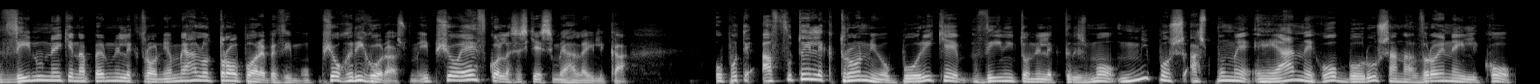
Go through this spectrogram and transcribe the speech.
δίνουν και να παίρνουν ηλεκτρόνια με άλλο τρόπο, ρε παιδί μου. Πιο γρήγορα, ας πούμε, ή πιο εύκολα σε σχέση με άλλα υλικά. Οπότε αφού το ηλεκτρόνιο μπορεί και δίνει τον ηλεκτρισμό, μήπως ας πούμε εάν εγώ μπορούσα να βρω ένα υλικό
